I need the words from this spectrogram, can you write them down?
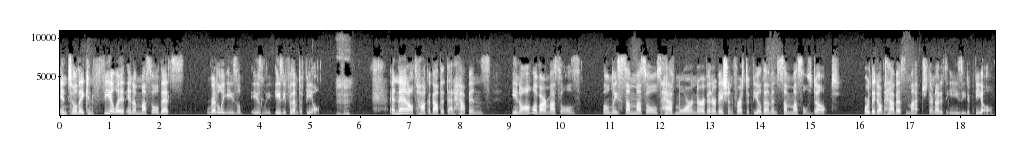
until they can feel it in a muscle that's readily easy, easily easy for them to feel. Mm-hmm. And then I'll talk about that that happens in all of our muscles. Only some muscles have more nerve innervation for us to feel them, and some muscles don't, or they don't have as much. They're not as easy to feel.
